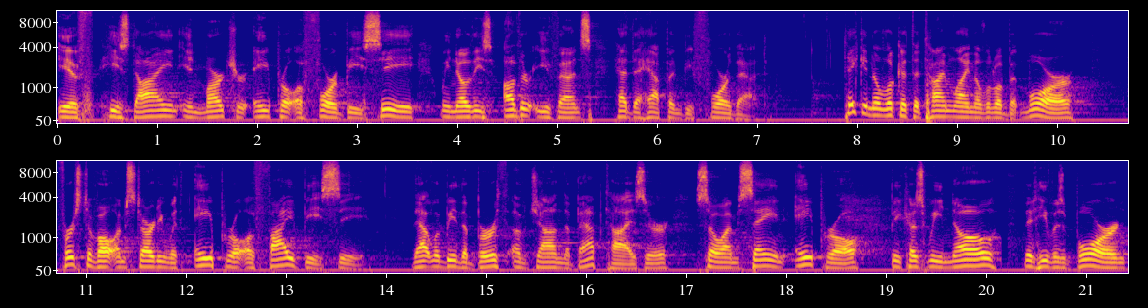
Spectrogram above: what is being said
if he's dying in March or April of 4 BC, we know these other events had to happen before that. Taking a look at the timeline a little bit more, first of all, I'm starting with April of 5 BC. That would be the birth of John the Baptizer. So I'm saying April because we know that he was born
